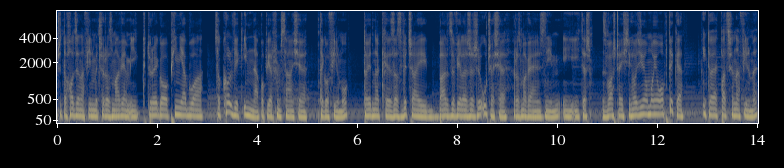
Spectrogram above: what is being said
czy to chodzę na filmy, czy rozmawiam i którego opinia była cokolwiek inna po pierwszym seansie tego filmu, to jednak zazwyczaj bardzo wiele rzeczy uczę się rozmawiając z nim i, i też zwłaszcza jeśli chodzi o moją optykę i to jak patrzę na filmy.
